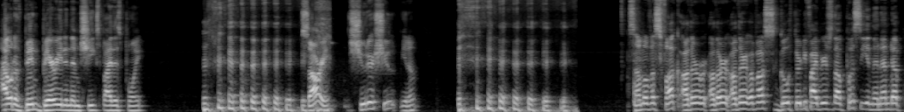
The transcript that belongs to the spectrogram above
I would have been buried in them cheeks by this point. Sorry. Shooter, shoot, you know. some of us fuck other other other of us go 35 years without pussy and then end up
